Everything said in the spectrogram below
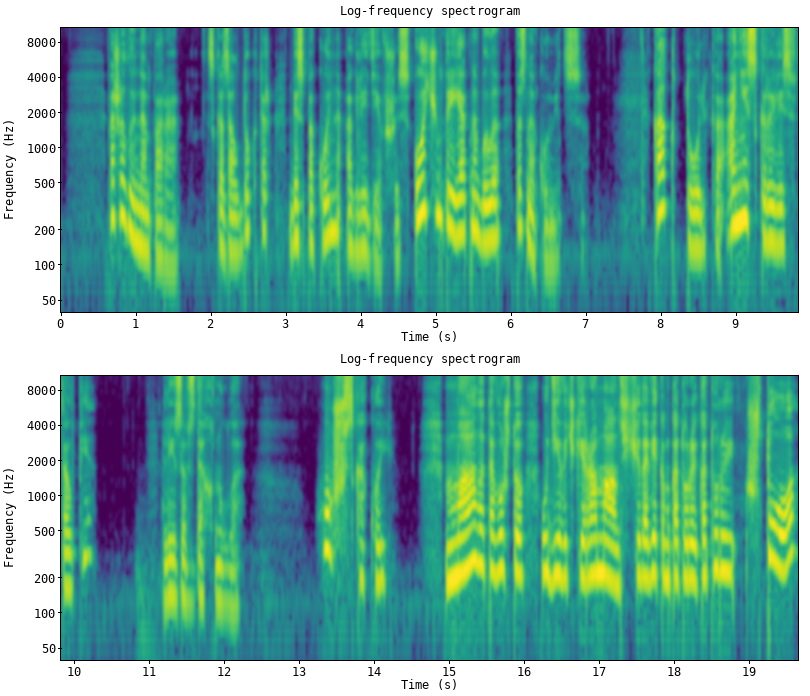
— Пожалуй, нам пора, — сказал доктор, беспокойно оглядевшись. Очень приятно было познакомиться. Как только они скрылись в толпе, Лиза вздохнула. — Ужас какой! Мало того, что у девочки роман с человеком, который... который... Что?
